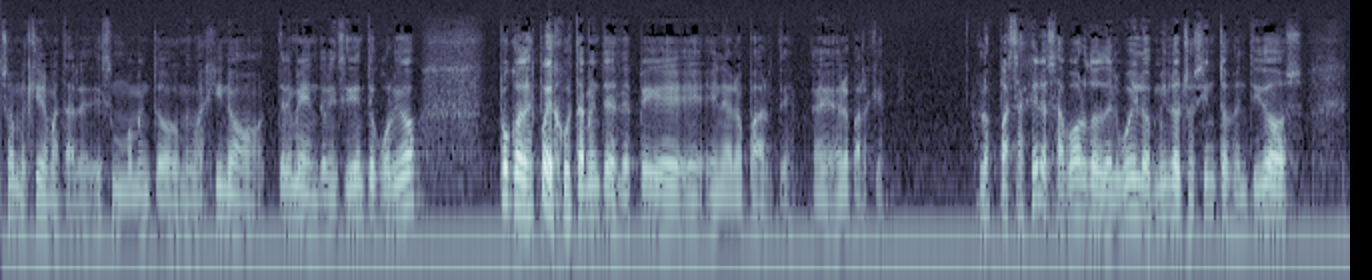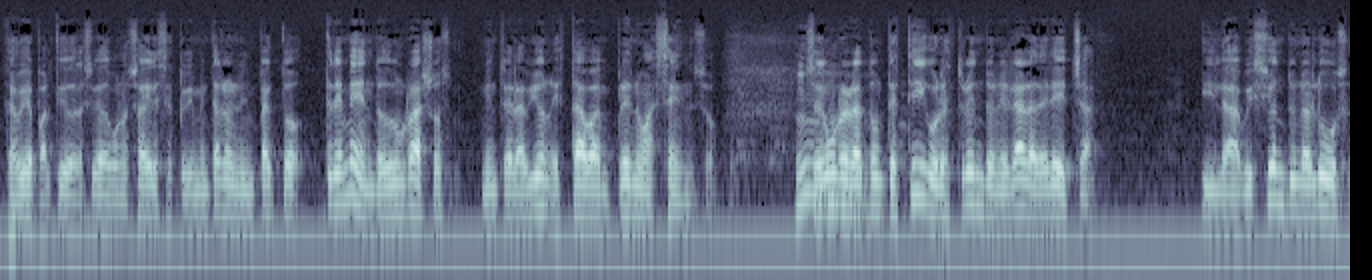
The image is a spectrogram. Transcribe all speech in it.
Yo me quiero matar. Es un momento, me imagino, tremendo. El incidente ocurrió poco después, justamente del despegue eh, en eh, Aeroparque. Los pasajeros a bordo del vuelo 1822, que había partido de la ciudad de Buenos Aires, experimentaron el impacto tremendo de un rayo mientras el avión estaba en pleno ascenso. Según relató un testigo, el estruendo en el ala derecha y la visión de una luz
